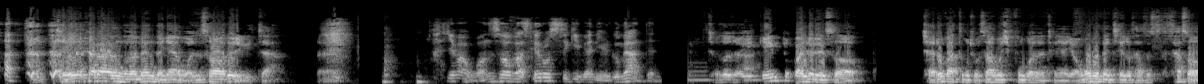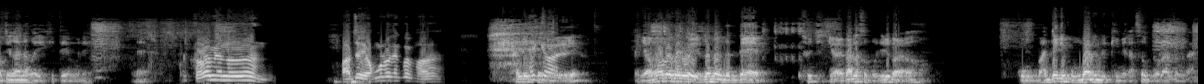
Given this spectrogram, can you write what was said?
제일 편한 거는 그냥 원서를 읽자. 하지만 원서가 새로 쓰기면 읽으면 안 된다 저도 저기 게임 쪽 관련해서 자료 같은 거 조사하고 싶은 거는 그냥 영어로 된 책을 사서, 사서 어딩하는 거 있기 때문에 그러면은 맞아 영어로 된 걸봐 할일 해결. 영어로 된거 읽으면 근데 솔직히 열받아서 못 읽어요. 공- 완전히 공부하는 느낌이라서 뭐라든 간에.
